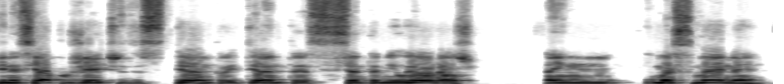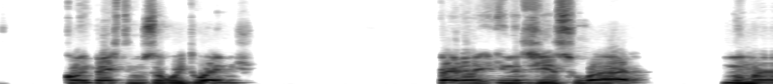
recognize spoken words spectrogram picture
financiar projetos de 70, 80, 60 mil euros em uma semana com empréstimos a 8 anos para energia solar numa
